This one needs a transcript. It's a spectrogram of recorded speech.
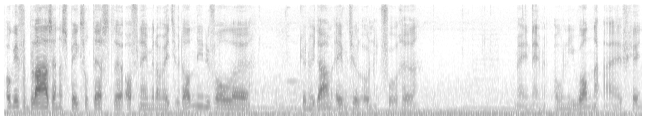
Ook even blazen en een speekseltest uh, afnemen. Dan weten we dat in ieder geval. Kunnen we daar eventueel ook voor meenemen. Only one. Nou, hij heeft geen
